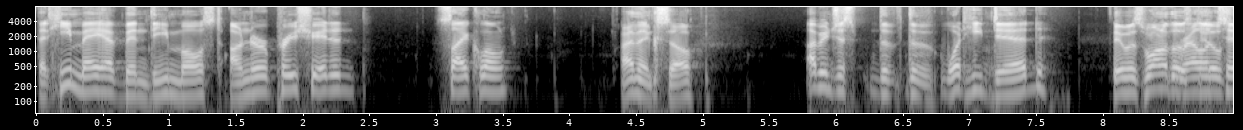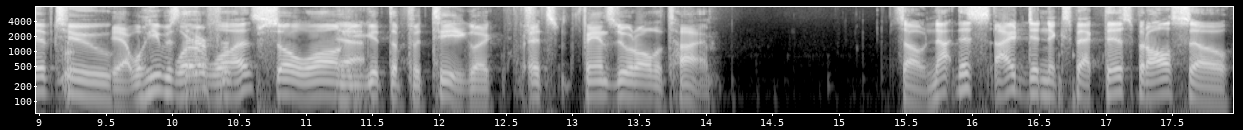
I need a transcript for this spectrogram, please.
that he may have been the most underappreciated Cyclone. I think so. I mean, just the the what he did It was one of those relative deals, to yeah. Well, he was there for was. so long, Yeah. you get the fatigue. Like it's fans do it all the time. So not this. I didn't expect this, but also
